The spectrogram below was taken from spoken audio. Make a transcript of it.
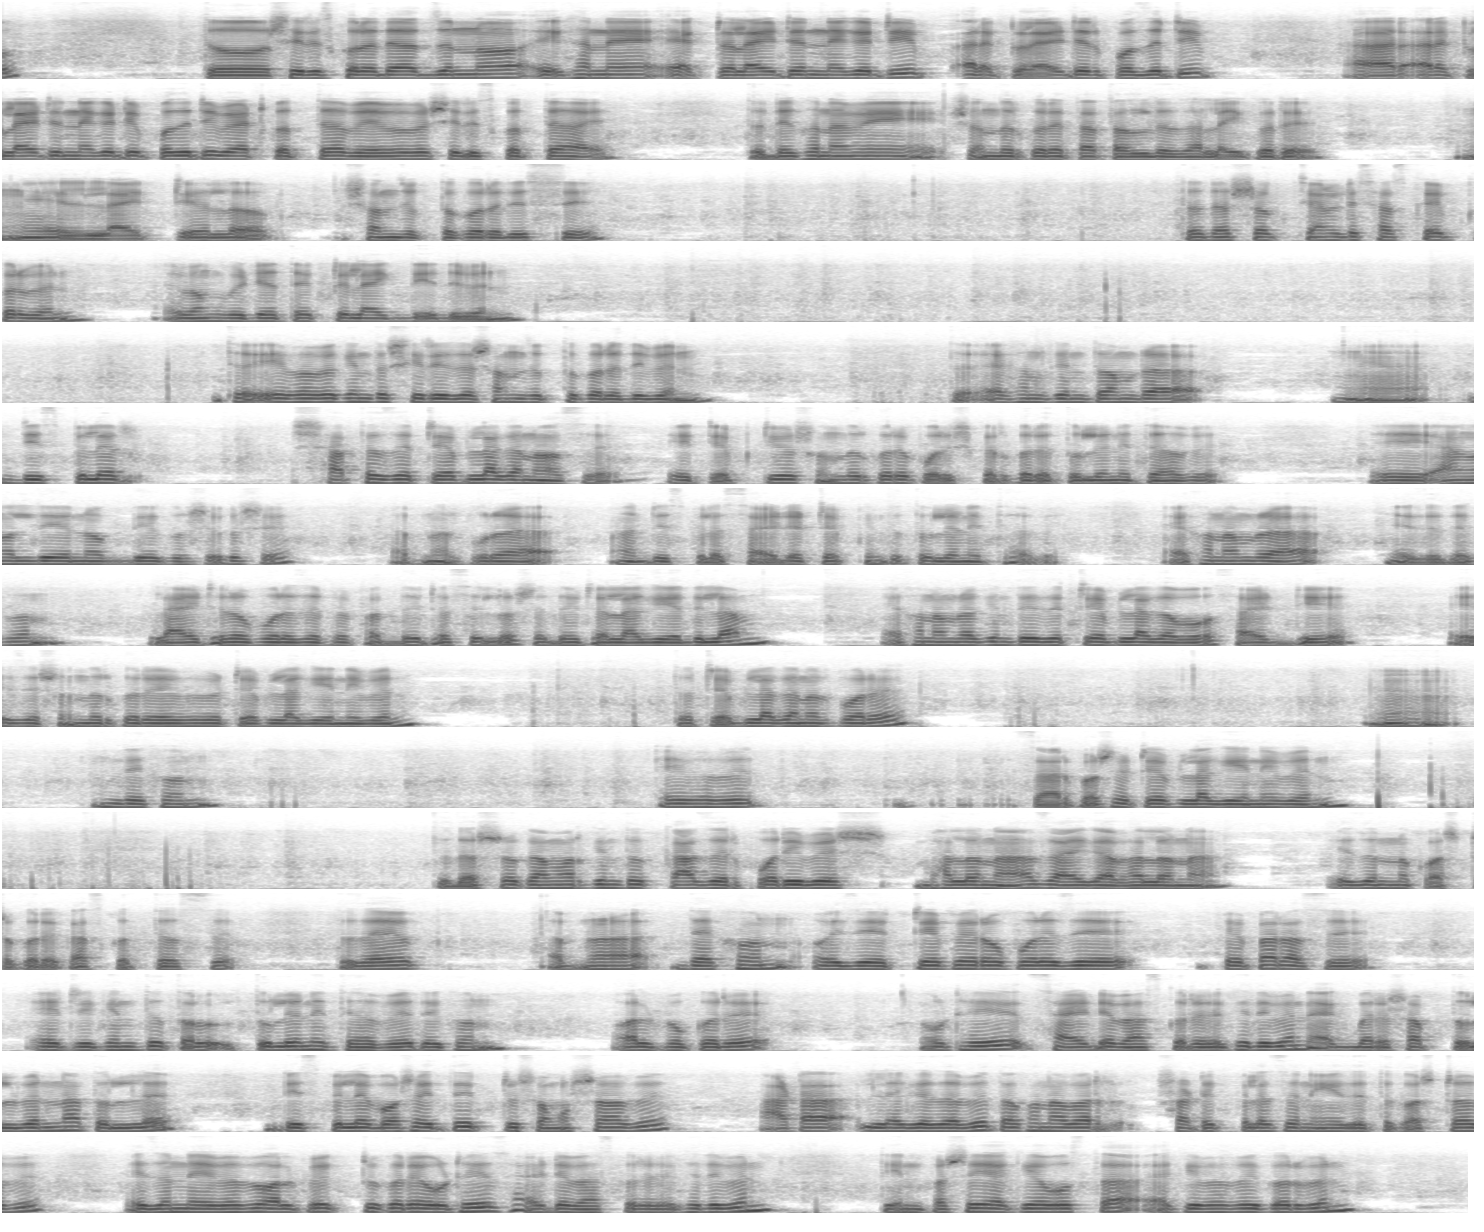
তো সিরিজ করে দেওয়ার জন্য এখানে একটা লাইটের নেগেটিভ আর একটা লাইটের পজিটিভ আর আরেকটা লাইটের নেগেটিভ পজিটিভ অ্যাড করতে হবে, এভাবে সিরিজ করতে হয়। তো দেখুন আমি সুন্দর করে তাতাল দিয়ে ঝালাই করে লাইটটি হলো সংযুক্ত করে দিচ্ছি। তো দর্শক চ্যানেলটি সাবস্ক্রাইব করবেন। এবং ভিডিওতে একটি লাইক দিয়ে দিবেন। তো এভাবে কিন্তু সিরিজে সংযুক্ত করে দিবেন। তো এখন কিন্তু আমরা ডিসপ্লের সাথে যে টেপ লাগানো আছে, এই টেপটিও সুন্দর করে পরিষ্কার করে তুলে নিতে হবে। এই আঙুল দিয়ে, নখ দিয়ে ঘষে ঘষে আপনার পুরা ডিসপ্লের সাইডের টেপ কিন্তু তুলে নিতে হবে। এখন আমরা, এই যে দেখুন লাইটের ওপরে যে পেপার দুইটা ছিল, সে দুইটা লাগিয়ে দিলাম। এখন আমরা কিন্তু এই যে টেপ লাগাবো সাইড দিয়ে। এই যে সুন্দর করে এইভাবে টেপ লাগিয়ে নেবেন। তো টেপ লাগানোর পরে দেখুন, এইভাবে চারপাশে টেপ লাগিয়ে নেবেন। তো দর্শক, আমার কিন্তু কাজের পরিবেশ ভালো না, জায়গা ভালো না। এই জন্য কষ্ট করে কাজ করতে হচ্ছে। তো যাই হোক, আপনারা দেখুন, ওই যে টেপের ওপরে যে পেপার আছে, এটি কিন্তু তল- তুলে নিতে হবে। দেখুন, অল্প করে উঠে সাইডে ভাঁজ করে রেখে দিবেন। একবারে সব তুলবেন না, তুললে ডিসপ্লে বসাইতে একটু সমস্যা হবে। আটা লেগে যাবে, তখন আবার সঠিক প্লেসে নিয়ে যেতে কষ্ট হবে। এই জন্য এইভাবে অল্প একটু করে উঠে সাইডে ভাঁজ করে রেখে দেবেন। তিন পাশেই একই অবস্থা, একইভাবেই করবেন।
